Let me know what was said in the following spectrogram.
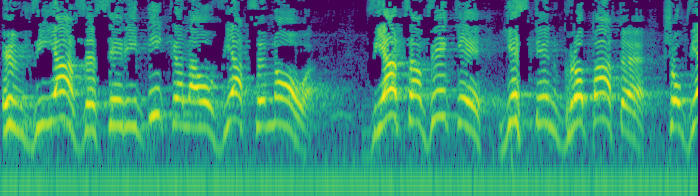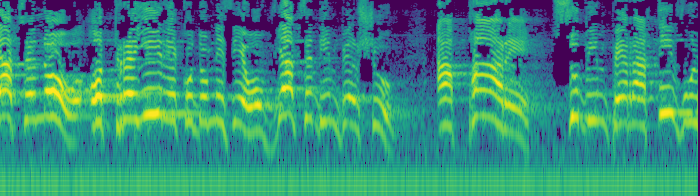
înviază, se ridică la o viață nouă. Viața veche este îngropată și o viață nouă, o trăire cu Dumnezeu, o viață din belșug, apare sub imperativul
